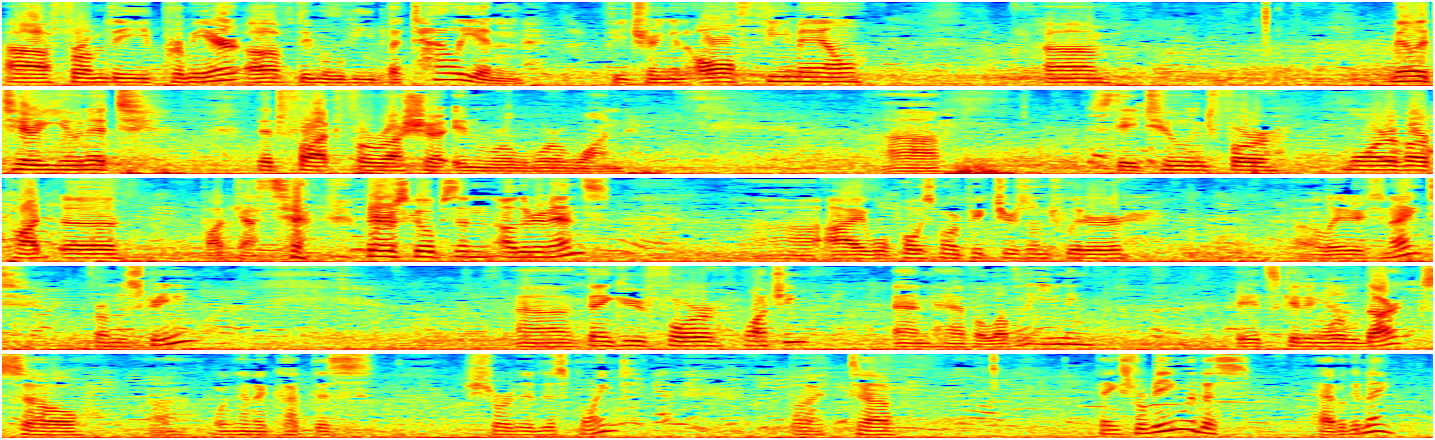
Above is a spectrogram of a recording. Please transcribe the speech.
uh, from the premiere of the movie Battalion, featuring an all female um, military unit that fought for Russia in World War One. Uh, stay tuned for more of our pod, uh, podcasts, periscopes, and other events. Uh, I will post more pictures on Twitter uh, later tonight from the screening. Uh, thank you for watching and have a lovely evening. It's getting a little dark, so uh, we're going to cut this short at this point. But thanks for being with us. Have a good night.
